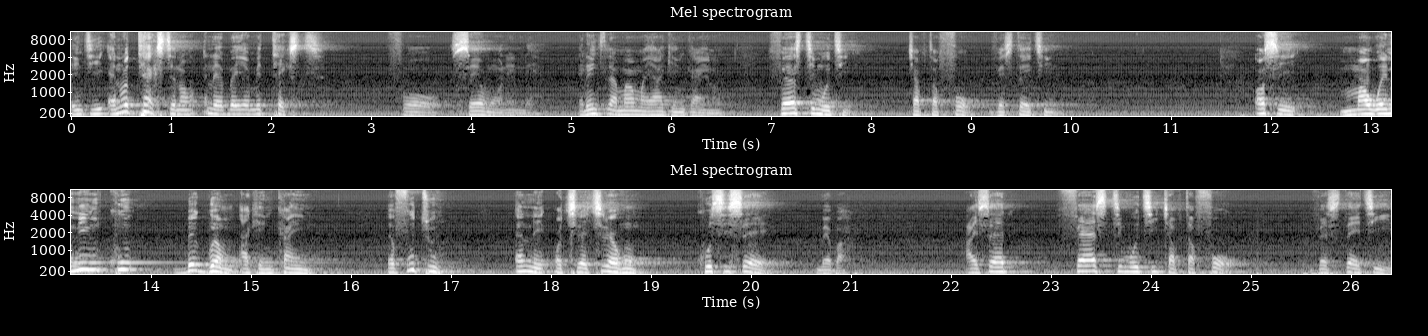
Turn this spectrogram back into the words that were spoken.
enti ɛno text no ɛna ɛbɛyɛ me text for sermon nnɛ. Ɛno nti na mama yɛ akenkan no. First timothy chapter 4 verse 13 ɔse ma w'ani nku bɛguam akenkan afutu ne ɔkyerɛkyerɛ ho kɔsi sɛ mɛba i said first timothy chapter 4 verse 13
